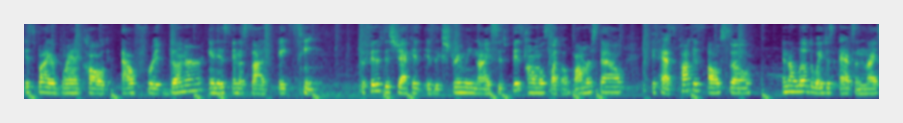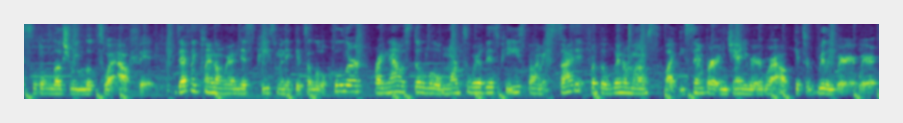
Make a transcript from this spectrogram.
It's by a brand called Alfred Dunner and it's in a size 18. The fit of this jacket is extremely nice. It fits almost like a bomber style. It has pockets also and I love the way it just adds a nice little luxury look to an outfit. Definitely plan on wearing this piece when it gets a little cooler. Right now it's still a little warm to wear this piece, but I'm excited for the winter months like December and January where I'll get to really wear it. Wear it.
